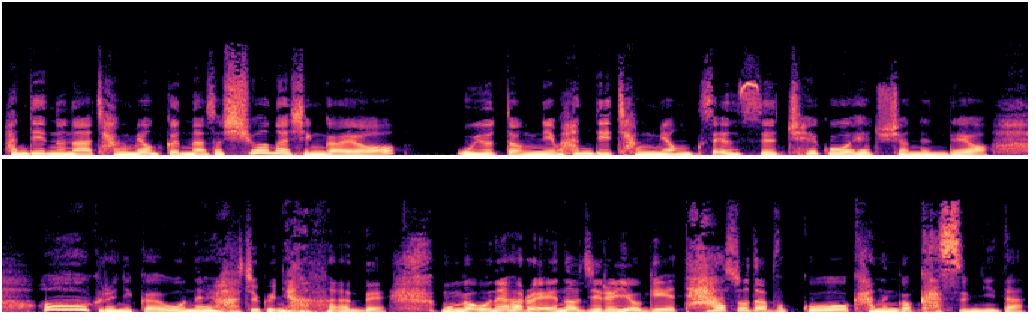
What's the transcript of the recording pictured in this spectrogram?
한디 누나 장명 끝나서 시원하신가요? 우유떡님, 한디 장명 센스 최고 해주셨는데요. 어, 그러니까요. 오늘 아주 그냥, 네. 뭔가 오늘 하루 에너지를 여기에 다 쏟아붓고 가는 것 같습니다.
